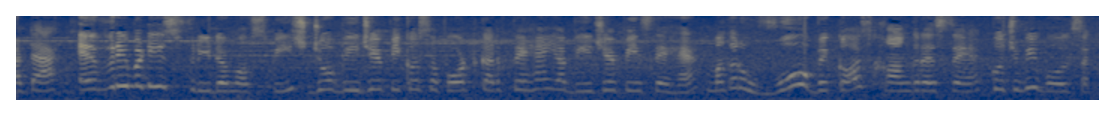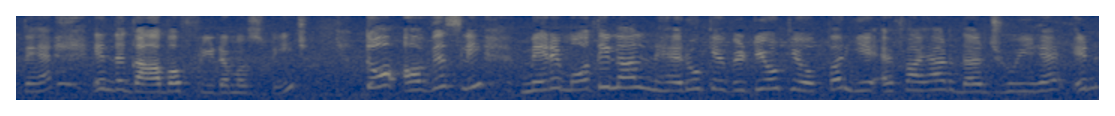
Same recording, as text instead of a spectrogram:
attack everybody's freedom of speech जो बीजेपी को सपोर्ट करते हैं या बीजेपी से हैं, मगर वो बिकॉज़ कांग्रेस से है, कुछ भी बोल सकते हैं in the garb of freedom of speech तो ऑब्वियसली मेरे मोतीलाल नेहरू के वीडियो के ऊपर ये एफआईआर दर्ज हुई है in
